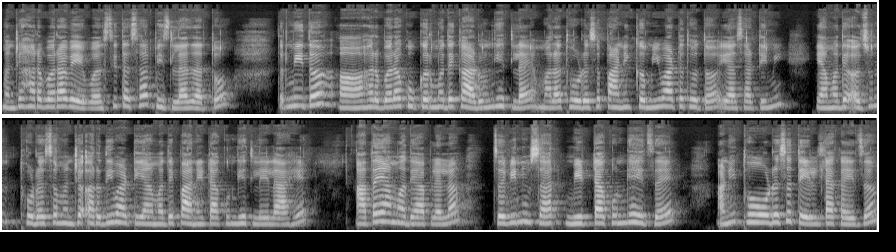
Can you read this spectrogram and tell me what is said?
म्हणजे हरभरा व्यवस्थित असा भिजला जातो. तर मी इथं हरभरा कुकरमध्ये काढून घेतला आहे मला थोडंसं पाणी कमी वाटत होतं. यासाठी मी यामध्ये अजून थोडंसं म्हणजे अर्धी वाटी यामध्ये पाणी टाकून घेतलेलं आहे. आता यामध्ये आपल्याला चवीनुसार मीठ टाकून घ्यायचं आहे आणि थोडंसं तेल टाकायचं.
